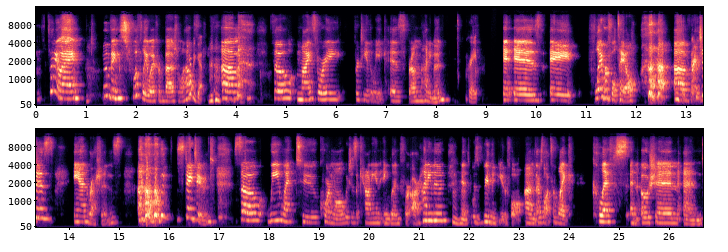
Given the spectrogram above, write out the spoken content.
So anyway, moving swiftly away from vaginal health. Here we go. Um, so my story for tea of the week is from Honeymoon. Great. It is a flavorful tale of riches and Russians. Stay tuned. So we went to Cornwall, which is a county in England, for our honeymoon. Mhm. It was really beautiful. Um, there's lots of like cliffs and ocean and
